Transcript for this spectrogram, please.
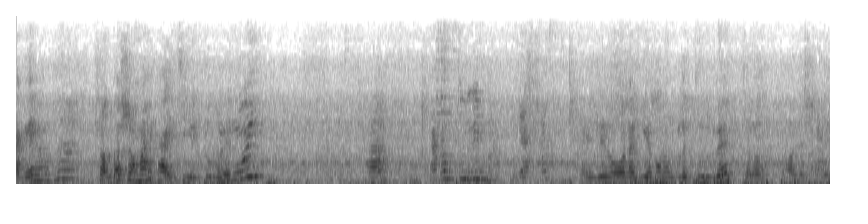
আগে সন্ধ্যার সময় খাইছি একটু করে। হ্যাঁ? এখন তুলি দেখা। এই যে ও নাকি এখন ওগুলো তুলবে চলো তোমাদের সাথে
